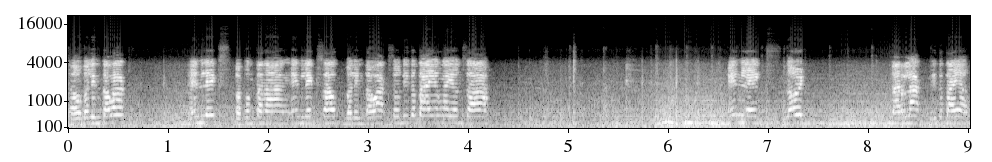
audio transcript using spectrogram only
So, Balintawak, NLEX, papunta ng NLEX South, Balintawak. So, dito tayo ngayon sa NLEX North, Tarlac. Dito tayo.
